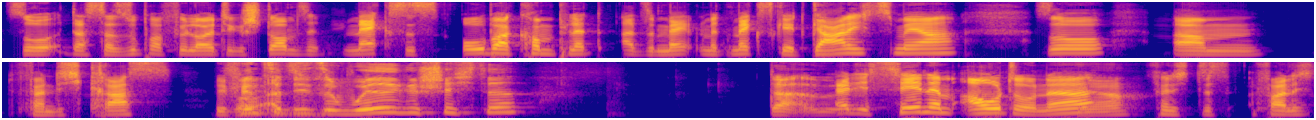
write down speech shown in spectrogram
so, dass da super viele Leute gestorben sind. Max ist oberkomplett, also mit Max geht gar nichts mehr. So, ähm, fand ich krass. Wie so, findest also, du diese Will-Geschichte? ja, die Szene im Auto, ne? Ja. Finde ich, das fand ich,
